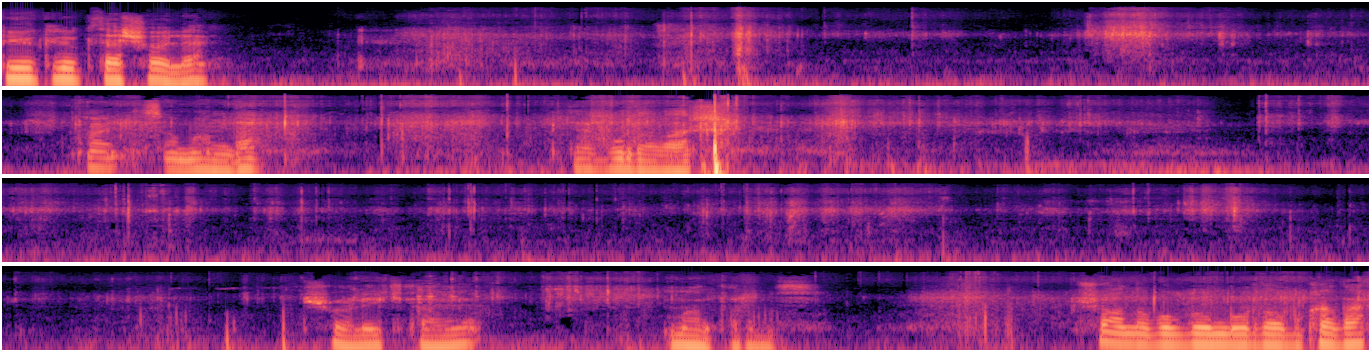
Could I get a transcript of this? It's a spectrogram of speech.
Büyüklük de şöyle. Aynı zamanda bir de burada var. Şöyle iki tane mantarımız. Şu anda bulduğum burada bu kadar.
